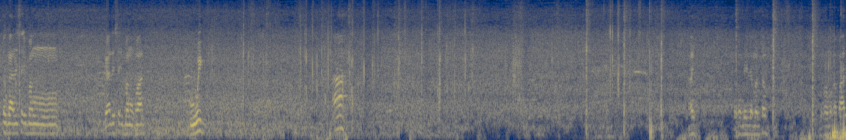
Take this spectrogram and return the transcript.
Ito galing sa ibang galing sa ibang kwan. Buwig. Ah! Ay, mukhang may laman to. Mukhang makapal.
